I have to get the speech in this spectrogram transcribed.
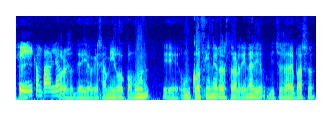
Sí, con Pablo. Por eso te digo que es amigo común, eh, un cocinero extraordinario, dicho sea de paso,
